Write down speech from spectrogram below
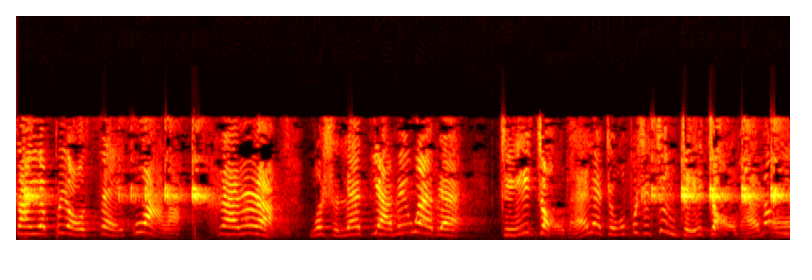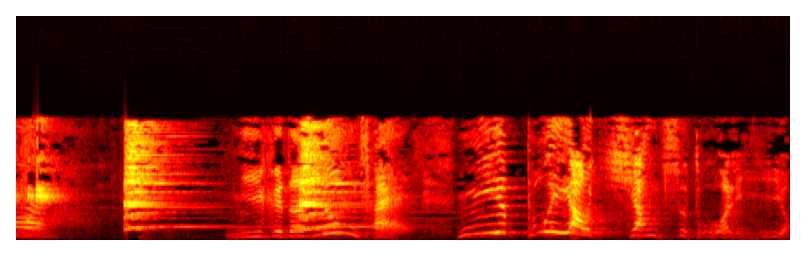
咱也不要再挂了。孩儿，我是来店门外边。摘招牌了，这我不是正摘招牌吗？你看，你个的奴才，你不要强词夺理哟！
